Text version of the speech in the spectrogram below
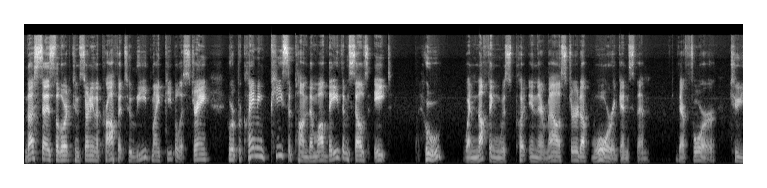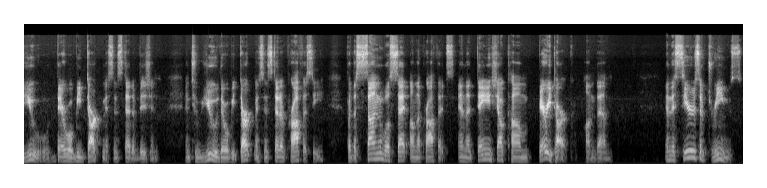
Thus says the Lord concerning the prophets who lead my people astray, who are proclaiming peace upon them while they themselves ate, but who, when nothing was put in their mouths, stirred up war against them. Therefore, to you there will be darkness instead of vision, and to you there will be darkness instead of prophecy. For the sun will set on the prophets, and the day shall come very dark on them. And the seers of dreams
